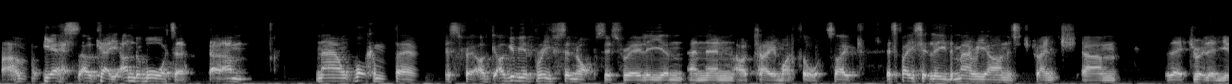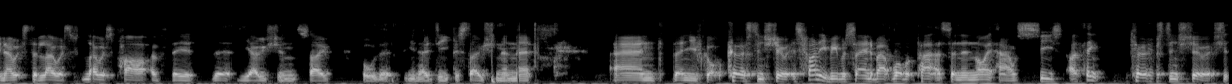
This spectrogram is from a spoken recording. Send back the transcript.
Uh, yes. Okay. Underwater. Um, now, what can I say? I'll, I'll, give you a brief synopsis, really, and, and then I'll tell you my thoughts. So it's basically the Marianas Trench. Um, they're drilling. You know, it's the lowest lowest part of the, the, the ocean. So or the you know deepest ocean in there. And then you've got Kirsten Stewart. It's funny we were saying about Robert Pattinson in Lighthouse. She's, I think Kirsten Stewart. She,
